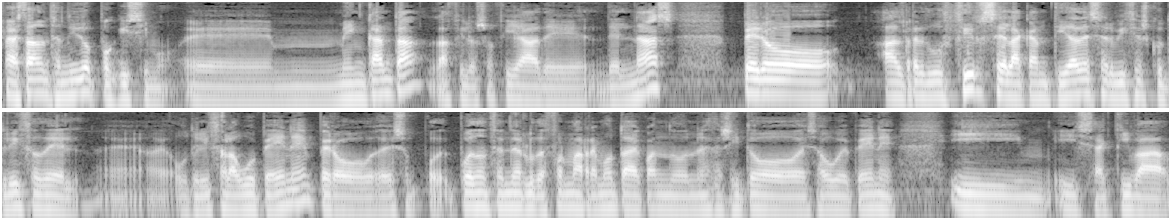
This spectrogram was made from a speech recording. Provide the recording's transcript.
ha estado encendido poquísimo. me encanta la filosofía del NAS, pero al reducirse la cantidad de servicios que utilizo de él, eh, utilizo la VPN, pero eso puedo encenderlo de forma remota cuando necesito esa VPN y, se activa,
